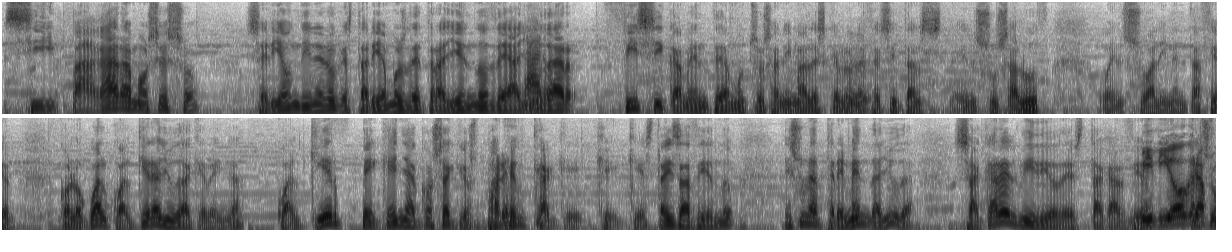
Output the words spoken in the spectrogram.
si pagáramos eso, sería un dinero que estaríamos detrayendo de Claro. Físicamente a muchos animales que lo necesitan en su salud o en su alimentación. Con lo cual, cualquier ayuda que venga, cualquier pequeña cosa que os parezca que, que- que estáis haciendo, es una tremenda ayuda. Sacar el vídeo de esta canción, Videógrafos. que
